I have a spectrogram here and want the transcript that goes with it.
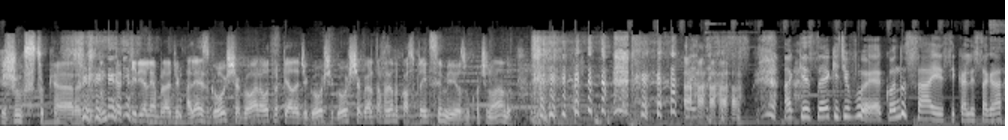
Justo, cara. Eu nunca queria lembrar de. Aliás, Ghost agora, outra piada de Ghost. Ghost agora tá fazendo cosplay de si mesmo. Continuando. A questão é que, tipo, é, quando sai esse cálice sagrado,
